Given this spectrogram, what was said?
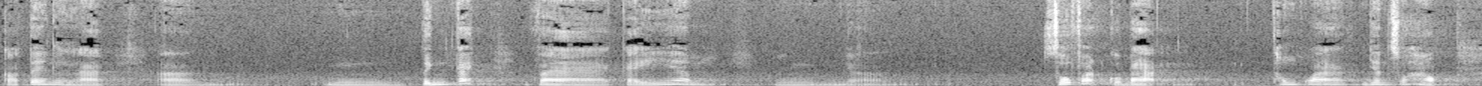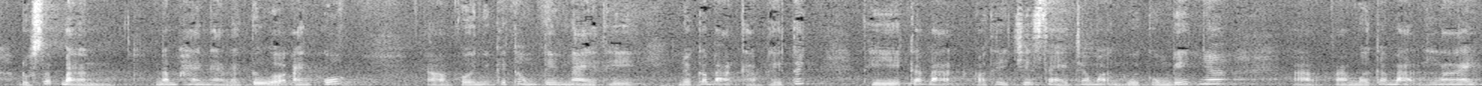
có tên là uh, tính cách và cái um, uh, số phận của bạn thông qua nhân số học được xuất bản năm 2004 ở Anh Quốc. À, với những cái thông tin này thì nếu các bạn cảm thấy thích thì các bạn có thể chia sẻ cho mọi người cùng biết nhé. À, và mời các bạn like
